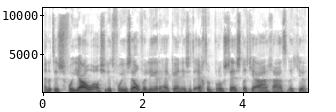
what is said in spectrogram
En het is voor jou, als je dit voor jezelf wil leren herkennen, is het echt een proces dat je aangaat. Dat je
